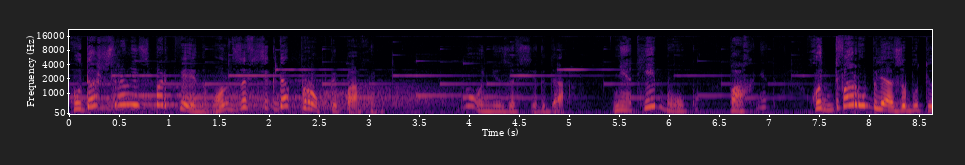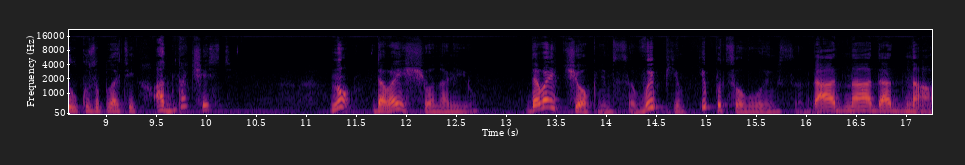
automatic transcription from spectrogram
Куда ж сравнить с портвейном? Он завсегда пробкой пахнет. Ну, не завсегда. Нет, ей-богу, пахнет. Хоть два рубля за бутылку заплати. Одна честь. Ну, давай еще налью. Давай чокнемся, выпьем и поцелуемся. До дна, до дна.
